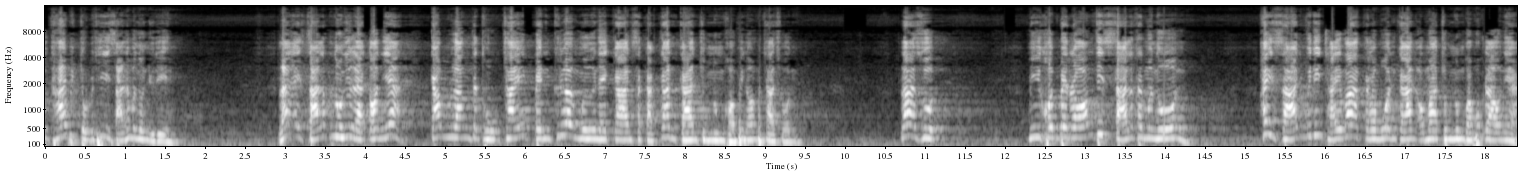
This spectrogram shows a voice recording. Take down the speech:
สุดท้ายไปจบไปที่สารรัฐธรรมนูญอยู่ดี และไอสารรัฐธรรมนูญนี่แหละตอนเนี้ยกำลังจะถูกใช้เป็นเครื่องมือในการสกัดกั้นการชุมนุมของพี่น้องประชาชน ล่าสุดมีคนไปร้องที่สารรัฐธรรมนูญ ให้ศาลวินิจฉัยว่ากระบวนการออกมาชุมนุมของพวกเราเนี่ย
